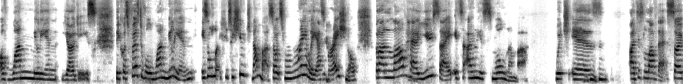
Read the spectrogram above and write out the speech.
of 1 million yogis. Because first of all 1 million is a it's a huge number so it's really aspirational. But i love how you say it's only a small number which is I just love that. So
